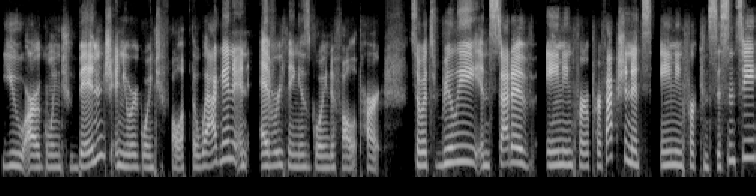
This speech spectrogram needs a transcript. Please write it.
you are going to binge and you are going to fall off the wagon and everything is going to fall apart. So it's really instead of aiming for perfection it's aiming for consistency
